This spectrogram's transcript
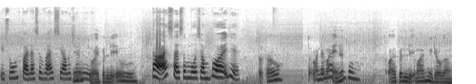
Eh sumpah lah server Asia macam ni tu I pelik tu. Tak asal semua macam bot je Tak tahu. Tak pandai main lah tu. I pelik mana dia orang.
